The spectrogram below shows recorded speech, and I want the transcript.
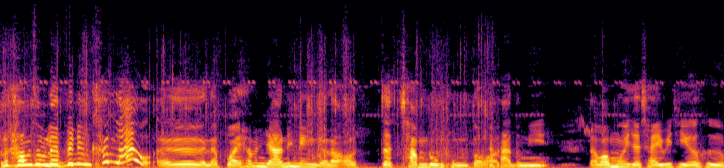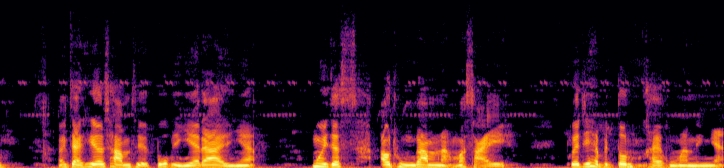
เราทำสำเร็จไปหนึ่งขั้นแล้ว เออ แล้วปล่อยให้มันยาวนิดนึงเดี๋ยวเราเอาจะชำลงถุงต่อนะคะตรงนี้ แต่ว่ามุ้ยจะใช้วิธีก็คือ หลังจากที่เราชำเสร็จปุ๊บอย่างเงี้ยได้อย่างเงี้ยมุ้ยจะเอาถุงดำหนักมาใส่ เพื่อที่ให้เป็นต้นของใครของมันอย่างเงี้ย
